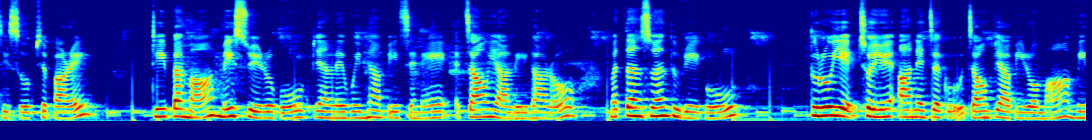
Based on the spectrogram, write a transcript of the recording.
ချီဆိုဖြစ်ပါတယ်ဒီဘက်မှာမိတ်ဆွေတို့ကို ပြန်လည်ဝေမျှပေးခြင်းနဲ့အကြောင်းအရာလေးကတော့မတန်ဆွမ်းသူတွေကိုသူတို့ရဲ့ချွတ်ယွင်းအားနည်းချက်ကိုအကြောင်းပြပြီးတော့မှမိ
